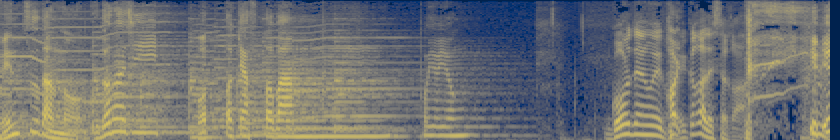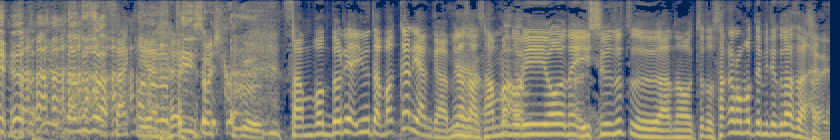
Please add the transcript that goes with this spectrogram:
メンツー団のうどらじポッドキャスト版。ぽよよん。ゴールデンウィークはいかがでしたか、なんでそら、さっきテンション低く。?3 本撮りや言うたばっかりやんか。皆さんいや3本撮りをね、一周ずつ、あの、ちょっと遡ってみてください。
